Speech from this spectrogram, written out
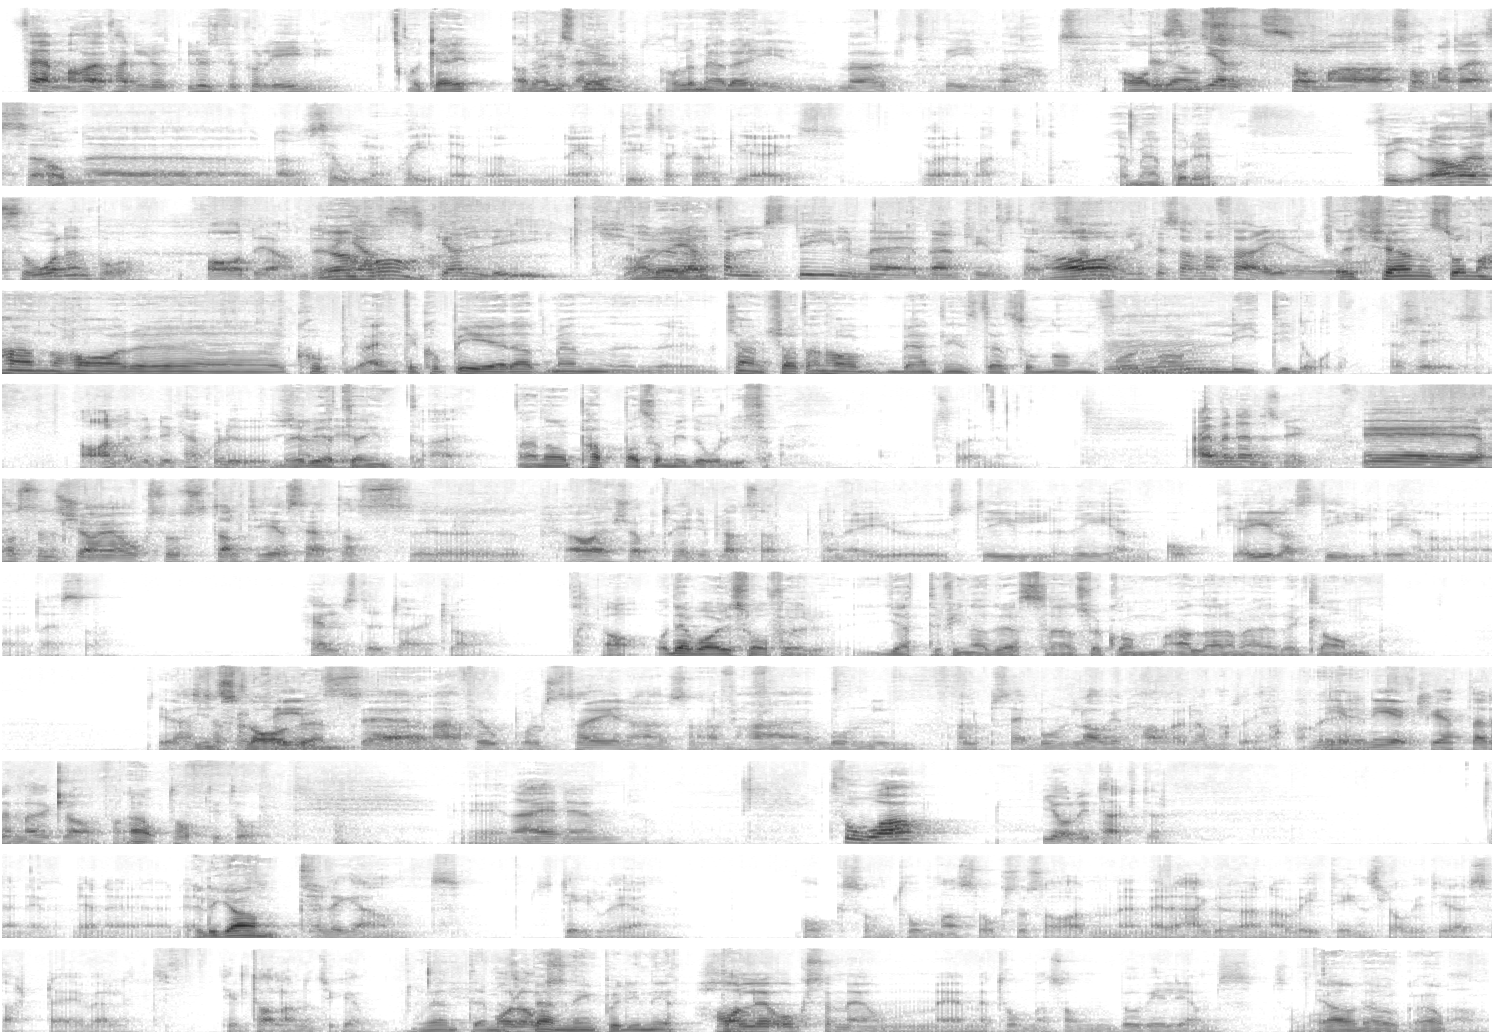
Femma har jag faktiskt Ludvig Collini. Okej, ja den är snygg. den. Håller med dig. I mörkt vinrött. Adrians- Speciellt sommar, sommardressen eh, när solen skiner en, en tisdagkväll på Jägers. Då är den vacker. Jag är med på det. Fyra har jag sonen på. Adrian. Den är ganska lik. Ja, det det är i alla fall stil med Bernt Lindstedt. Ja. Samma, lite samma färger. Och... Det känns som han har, eh, kopi- inte kopierat, men eh, kanske att han har Bernt Lindstedt som någon form av lite idol. Precis. Ja, det, det kanske du Det känner vet till. jag inte. Nej, Han har en pappa som idol gissar jag. så är det nog. Nej, men den är snygg. Eh, sen kör jag också Staltesätas. Eh, ja, jag kör på tredje plats här. Den är ju stilren och jag gillar stilrena dressar. Helst utan reklam. Ja, och det var ju så för jättefina dressar så kom alla de här reklam Det är inslagen. som finns eh, Ja. de här fotbollströjorna som de här bond, bondlagen har. De är nedkletade med reklam från Ja. topp till tå. Eh, nej, den... Tvåa, Johnny Takter. Den är, den är, den är Elegant. elegant, stilren. Och som Thomas också sa med, med det här gröna och vita inslaget i det svarta är väldigt tilltalande tycker jag. Väntar med Håller också- spänning på din etta. Håller också med, om, med, med Thomas om Bo Williams. Som var- Ja, ja.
